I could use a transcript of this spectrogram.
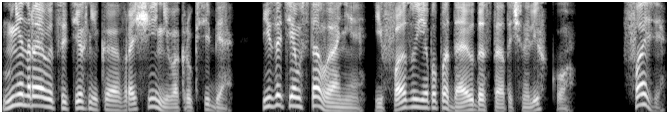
Мне нравится техника вращений вокруг себя. И затем вставание, и в фазу я попадаю достаточно легко. В фазе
